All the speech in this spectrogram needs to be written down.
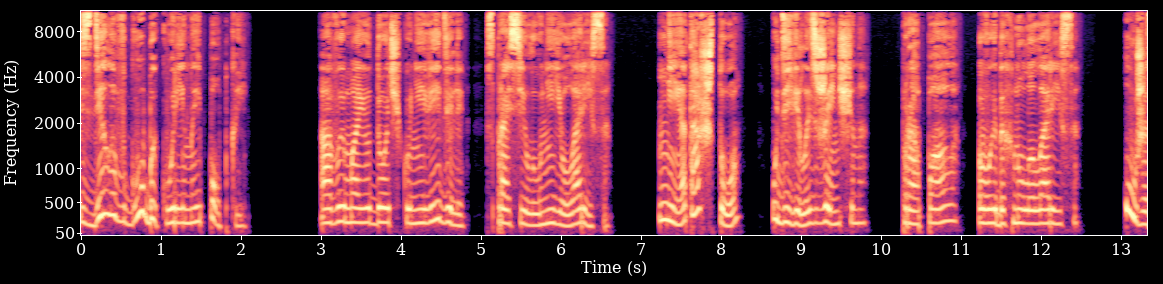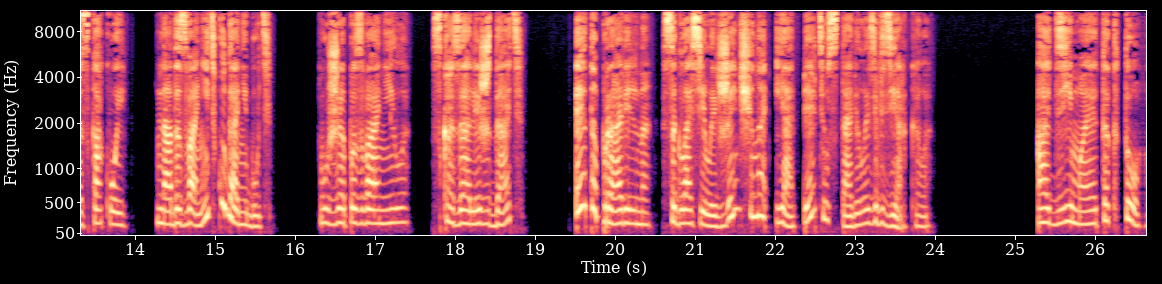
сделав губы куриной попкой. «А вы мою дочку не видели?» — спросила у нее Лариса. «Нет, а что?» — удивилась женщина. «Пропала», — выдохнула Лариса. «Ужас какой! Надо звонить куда-нибудь?» «Уже позвонила. Сказали ждать. Это правильно, согласилась женщина и опять уставилась в зеркало. А Дима это кто?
